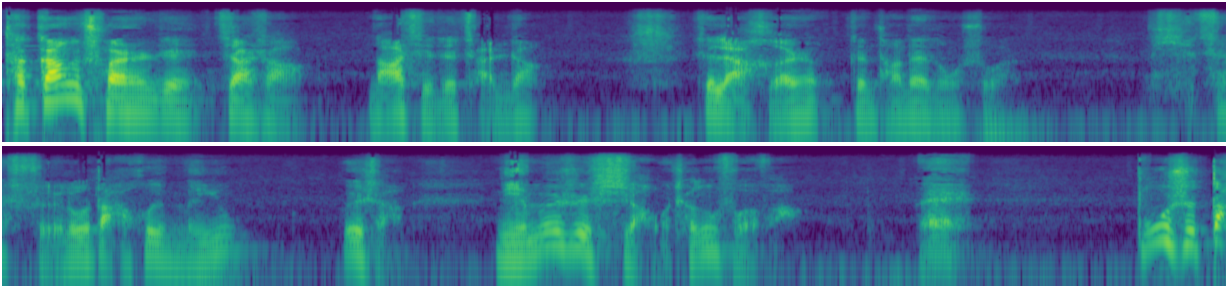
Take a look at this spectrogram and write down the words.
他刚穿上这袈裟，拿起这禅杖，这俩和尚跟唐太宗说：“你这水陆大会没用，为啥？你们是小乘佛法，哎，不是大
